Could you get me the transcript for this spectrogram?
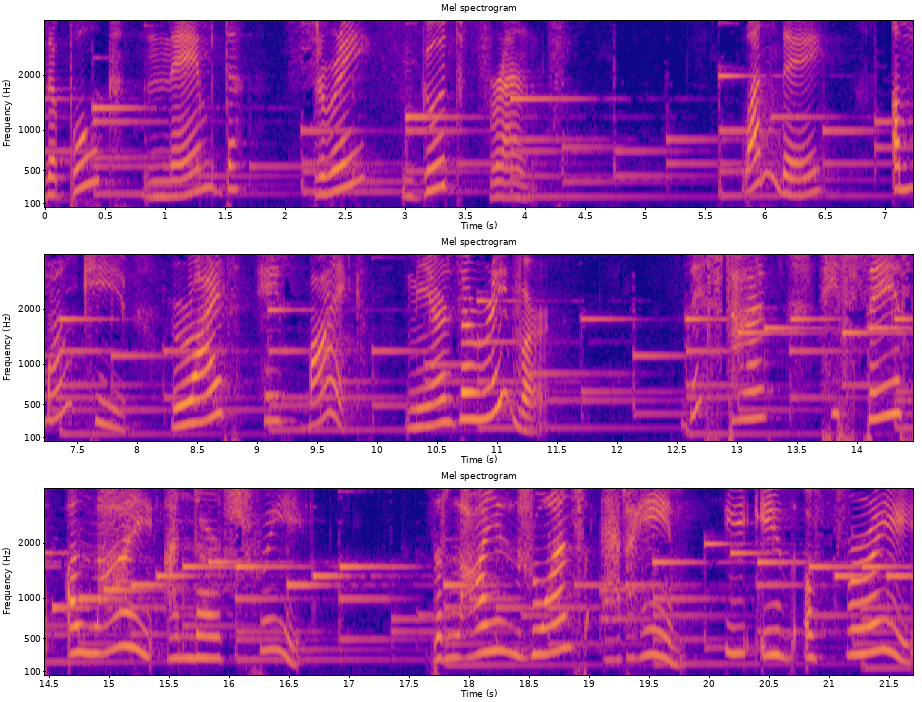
The book named Three Good Friends. One day, a monkey rides his bike near the river. This time, he sees a lion under a tree. The lion runs at him. He is afraid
